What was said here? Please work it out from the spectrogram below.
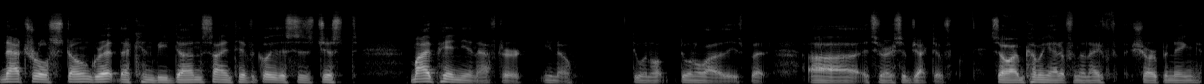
natural stone grit that can be done scientifically. This is just my opinion after, you know, doing, doing a lot of these, but uh, it's very subjective. So I'm coming at it from the knife sharpening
